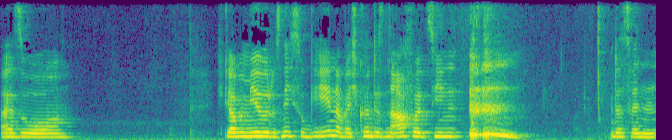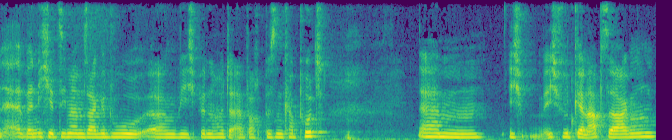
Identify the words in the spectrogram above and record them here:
Also ich glaube, mir würde es nicht so gehen, aber ich könnte es nachvollziehen, dass wenn, äh, wenn ich jetzt jemandem sage, du, irgendwie, ich bin heute einfach ein bisschen kaputt, ähm, ich, ich würde gerne absagen,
